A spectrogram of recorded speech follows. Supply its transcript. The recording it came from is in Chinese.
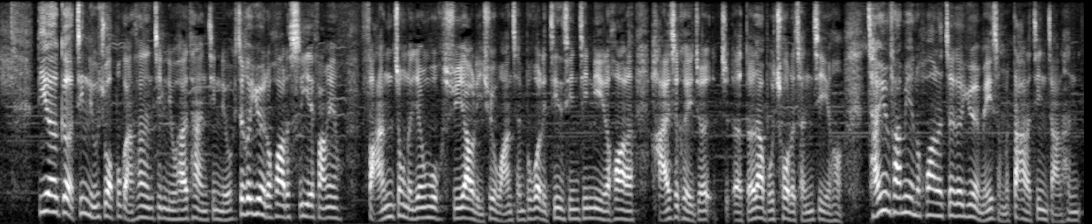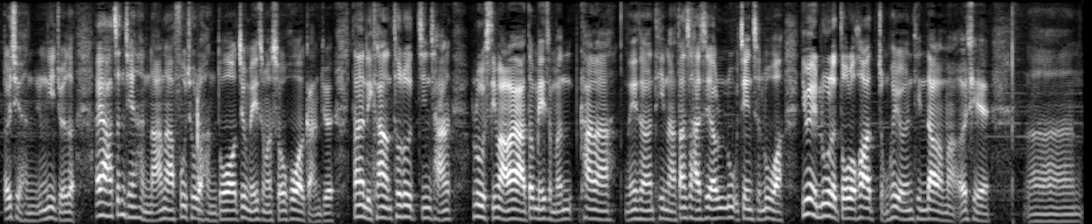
第二个金牛座，不管上升金牛还是太阳金牛，这个月的话的事业方面繁重的任务需要你去完成。不过你尽心尽力的话呢，还是可以得呃得到不错的成绩哈。财运方面的话呢，这个月没什么大的进展，很而且很容易觉得，哎呀挣钱很难啊，付出了很多就没什么收获的感觉。但是你看兔兔经常录喜马拉雅都没什么看啊，没什么听啊，但是还是要录，坚持录啊，因为录的多的话，总会有人听到了嘛。而且，嗯。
